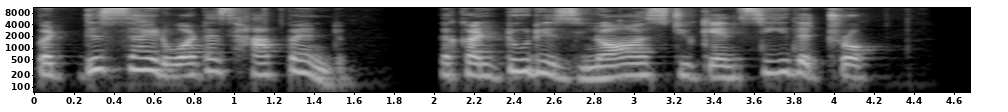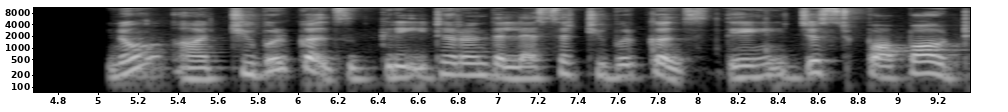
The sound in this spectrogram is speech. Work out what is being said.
But this side, what has happened? The contour is lost. You can see the tro you know, uh, tubercles, greater and the lesser tubercles. They just pop out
